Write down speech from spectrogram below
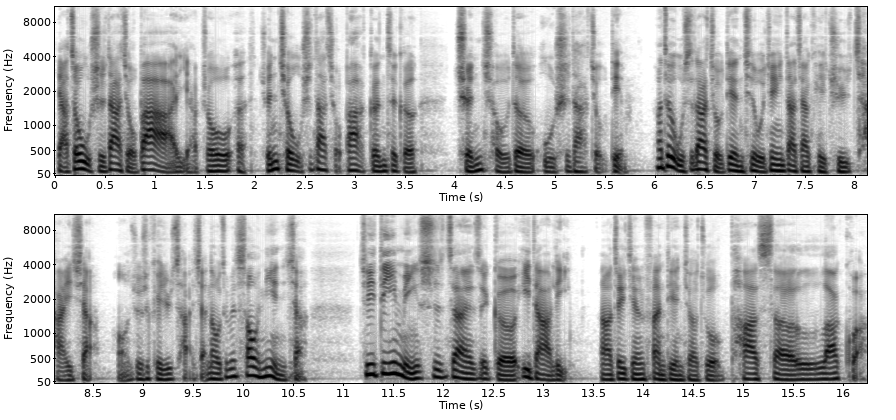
亚洲五十大酒吧、亚洲呃全球五十大酒吧跟这个全球的五十大酒店。那这个五十大酒店，其实我建议大家可以去查一下哦，就是可以去查一下。那我这边稍微念一下，其实第一名是在这个意大利，那这间饭店叫做 Passalacqua。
